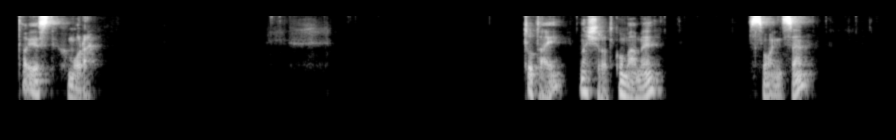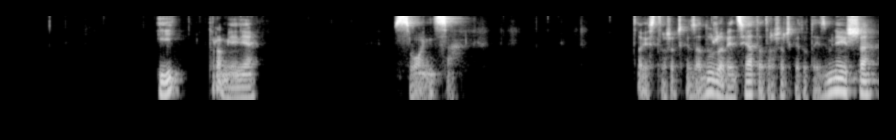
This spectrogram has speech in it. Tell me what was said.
To jest chmura. Tutaj na środku mamy słońce i promienie słońca. To jest troszeczkę za dużo, więc ja to troszeczkę tutaj zmniejszę.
